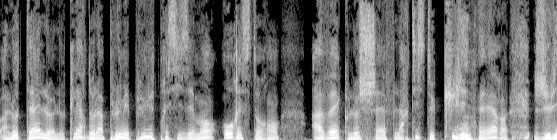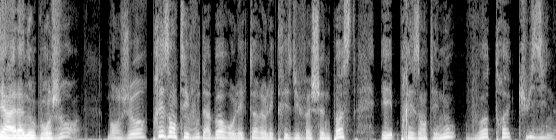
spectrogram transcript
à l'hôtel Le Clair de la Plume et plus précisément au restaurant avec le chef, l'artiste culinaire Julien Alano. Bonjour. Bonjour. Présentez-vous d'abord aux lecteurs et aux lectrices du Fashion Post et présentez-nous votre cuisine.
